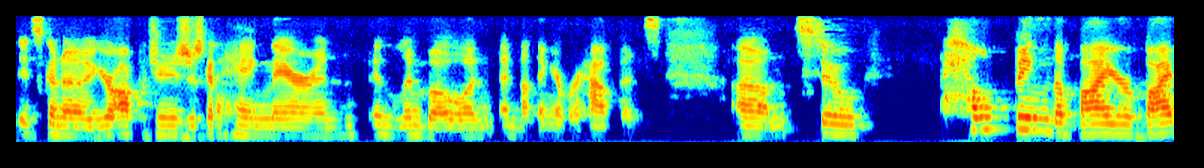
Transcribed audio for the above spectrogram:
it's going to, your opportunity is just going to hang there and in limbo and, and nothing ever happens. Um, so helping the buyer buy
